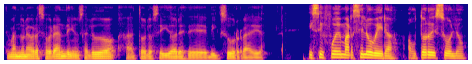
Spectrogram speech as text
Te mando un abrazo grande y un saludo a todos los seguidores de Big Sur Radio. Ese fue Marcelo Vera, autor de Solo,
